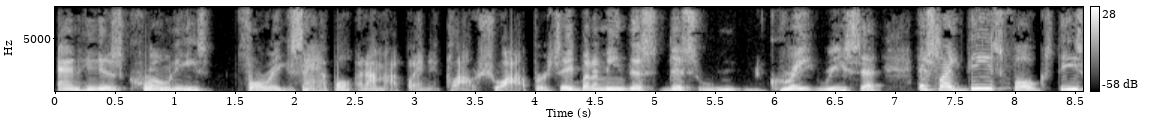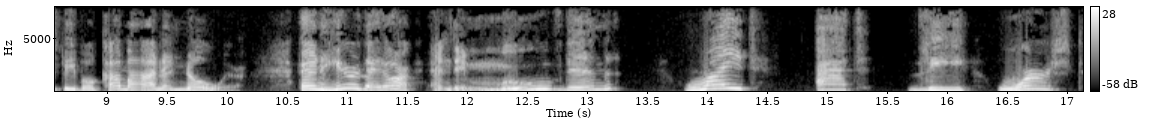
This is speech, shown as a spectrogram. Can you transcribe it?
and his cronies for example, and I'm not blaming Klaus Schwab per se, but I mean this, this great reset. It's like these folks, these people come out of nowhere and here they are and they moved in right at the worst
